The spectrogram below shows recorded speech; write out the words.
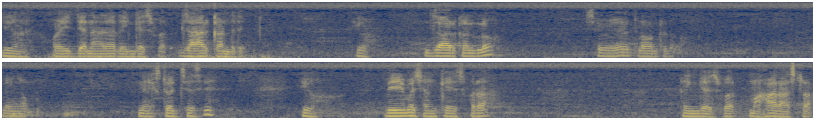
ఇదిగోండి. వైద్యనాథ లింగేశ్వర్ జార్ఖండ్ది. ఇగో జార్ఖండ్లో శివయ్య ఇట్లా ఉంటాడు. లింగం. నెక్స్ట్ వచ్చేసి ఇగో భీమశంకేశ్వర లింగేశ్వర్ మహారాష్ట్ర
